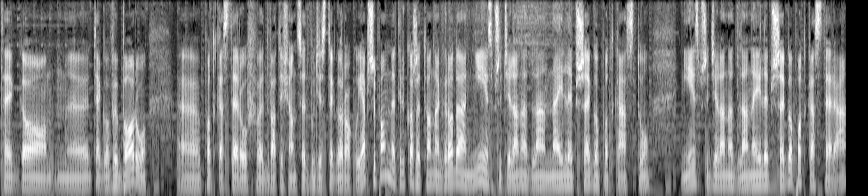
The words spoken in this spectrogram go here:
tego, tego wyboru E, podcasterów 2020 roku. Ja przypomnę tylko, że to nagroda nie jest przydzielana dla najlepszego podcastu, nie jest przydzielana dla najlepszego podcastera.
